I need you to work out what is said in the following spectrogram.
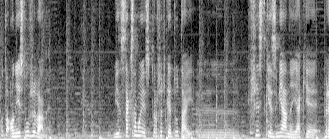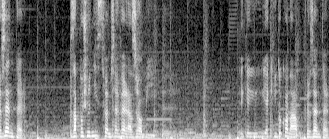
no to on jest używany. Więc tak samo jest troszeczkę tutaj. Yy, wszystkie zmiany, jakie prezenter za pośrednictwem serwera zrobi, yy, jakich dokona prezenter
